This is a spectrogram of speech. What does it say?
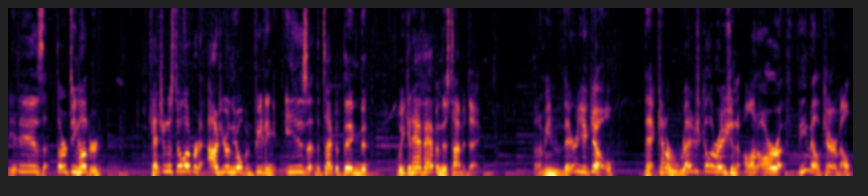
it is 1300. Catching a snow leopard out here in the open feeding is the type of thing that we can have happen this time of day. But I mean, there you go. That kind of reddish coloration on our female caramel,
